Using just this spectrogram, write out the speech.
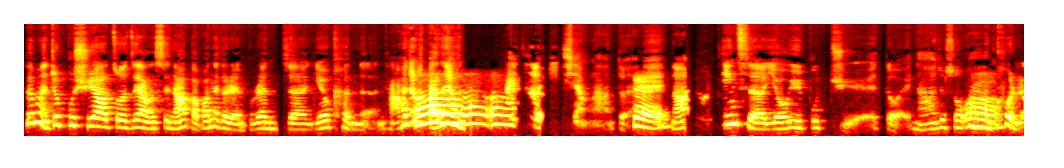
根本就不需要做这样的事，然后搞不好那个人不认真，也有可能他他就反正有猜测意向啊，对对，然后就因此而犹豫不决，对，然后就说哇很困扰，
